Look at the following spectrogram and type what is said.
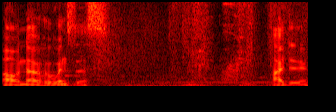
Oh no, who wins this? I do.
